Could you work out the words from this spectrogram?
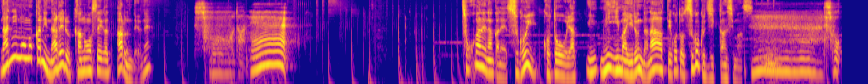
何者かになれる可能性があるんだよね。そうだね。そこがね、なんかね、すごいことをや、にに今いるんだなっていうことをすごく実感しますう。ーん、そっ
